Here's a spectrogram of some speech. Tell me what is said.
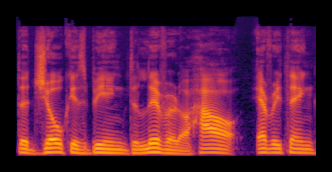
the joke is being delivered or how everything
